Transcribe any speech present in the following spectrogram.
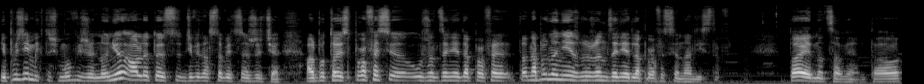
I później mi ktoś mówi, że no nie, ale to jest XIX-wieczne życie. Albo to jest profesjo- urządzenie dla profe... To na pewno nie jest urządzenie dla profesjonalistów. To jedno co wiem. To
